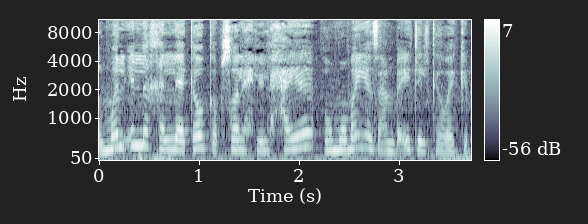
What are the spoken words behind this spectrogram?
أمال إيه اللي خلاه كوكب صالح للحياة ومميز عن بقية الكواكب؟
